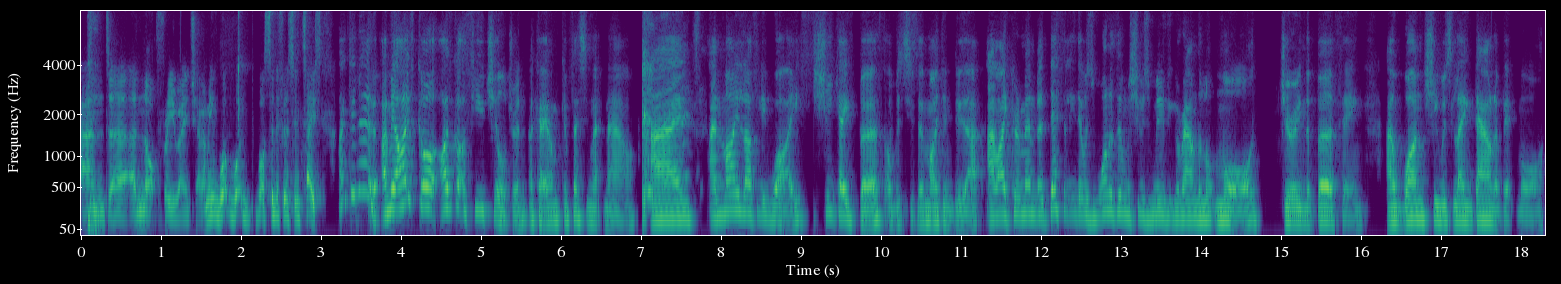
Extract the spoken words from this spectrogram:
and uh, a not free range egg. I mean, what, what what's the difference in taste? I don't know. I mean, I've got I've got a few children. Okay, I'm confessing that now. And and my lovely wife, she gave birth. Obviously, them I didn't do that. And I can remember definitely there was one of them she was moving around a lot more during the birthing, and one she was laying down a bit more.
